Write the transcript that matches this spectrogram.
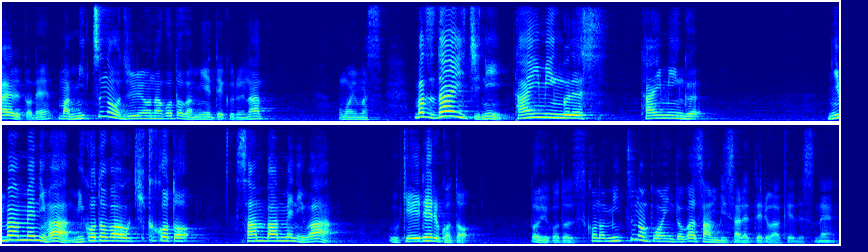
えるとね、まあ、3つの重要なことが見えてくるなと思います。まず第一にタイミングです。タイミング。2番目には御言葉を聞くこと。3番目には受け入れること。ということです。この3つのポイントが賛美されてるわけですね。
